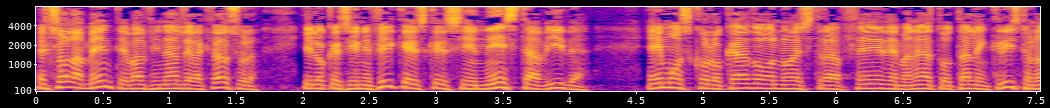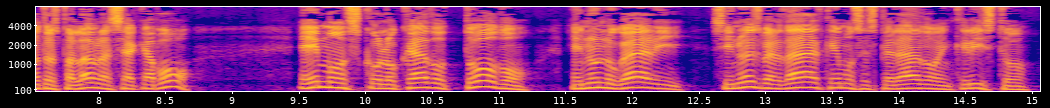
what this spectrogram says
Él solamente va al final de la cláusula. Y lo que significa es que si en esta vida hemos colocado nuestra fe de manera total en Cristo, en otras palabras, se acabó. hemos colocado todo en un lugar y si no es verdad que hemos esperado en Cristo,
